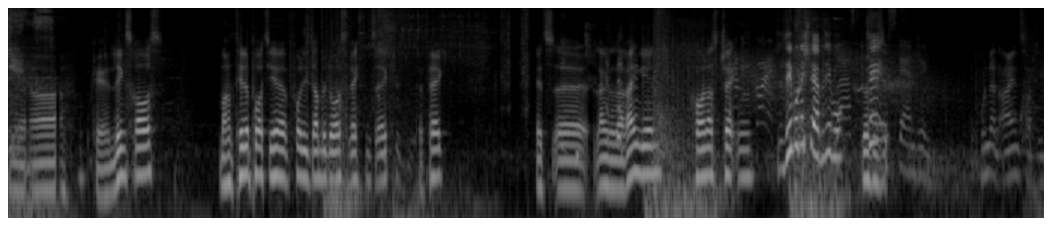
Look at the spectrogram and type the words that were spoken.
Ja, okay. Links raus. Machen Teleport hier vor die Double Doors, rechts ins Eck. Perfekt. Jetzt äh, langsam da reingehen. Corners checken. Sebo, nicht sterben, Sebo. Last 101 hat die.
